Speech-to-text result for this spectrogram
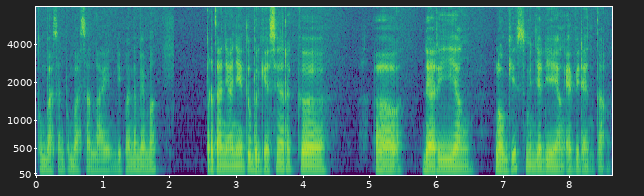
pembahasan-pembahasan lain di mana memang pertanyaannya itu bergeser ke uh, dari yang logis menjadi yang evidental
